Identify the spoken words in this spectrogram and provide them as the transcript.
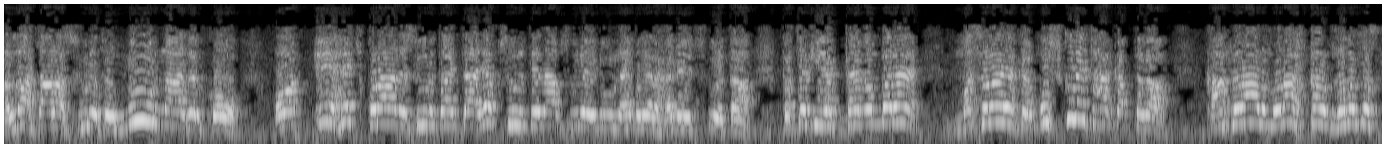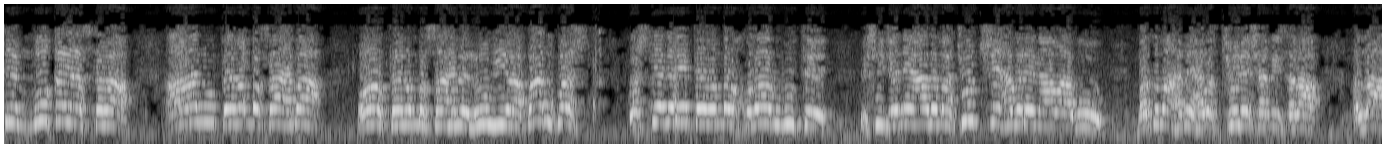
اللہ تعالیٰ سورت نور نازل کو اور اے ہج قرآن سورت آئیتا یک سورت نام سورہ نور نہیں، مگر ہمیں سورتا پتہ کی یک پیغمبر ہے، مسئلہ یک مشکل تھا کب تک۔ کافران منافقہ زبردستی موقع رسلا آنو پیغمبر صاحبہ اور پیغمبر صاحب لوگیا بعد گوشت گوشتے گئے پیغمبر خدا بوتے۔ اسی جنے آدم چوٹ سے ہمارے نام ابو مردمہ ہمیں حضرت چھوڑے شادی سرا اللہ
